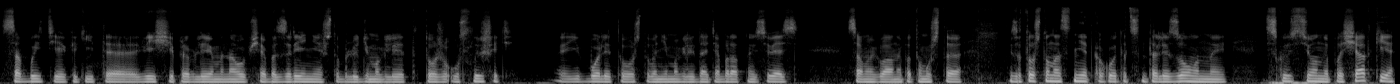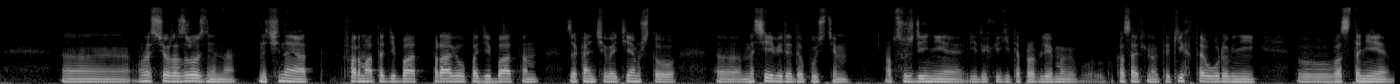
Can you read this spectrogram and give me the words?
события, какие-то вещи, проблемы на общее обозрение, чтобы люди могли это тоже услышать, и более того, чтобы они могли дать обратную связь, самое главное, потому что из-за того, что у нас нет какой-то централизованной дискуссионной площадки, у нас все разрознено, начиная от формата дебат, правил по дебатам, заканчивая тем, что э, на севере, допустим, обсуждение или какие-то проблемы касательно таких-то уровней, в Астане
